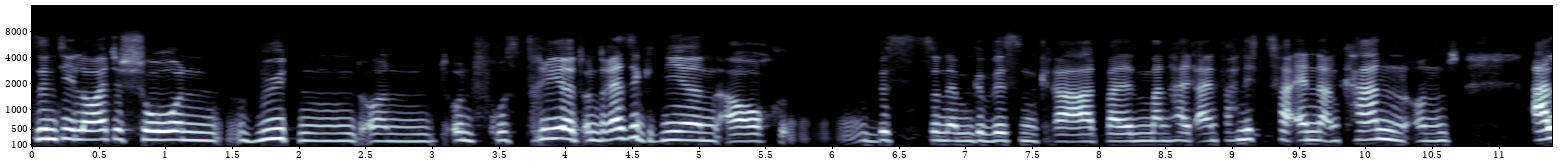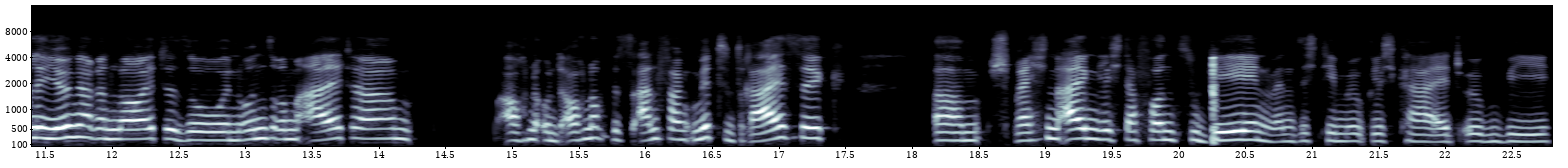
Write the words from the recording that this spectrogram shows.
sind die Leute schon wütend und, und frustriert und resignieren auch bis zu einem gewissen Grad, weil man halt einfach nichts verändern kann. Und alle jüngeren Leute so in unserem Alter auch, und auch noch bis Anfang Mitte 30 ähm, sprechen eigentlich davon zu gehen, wenn sich die Möglichkeit irgendwie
